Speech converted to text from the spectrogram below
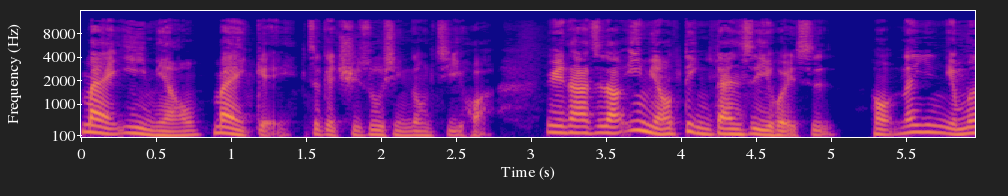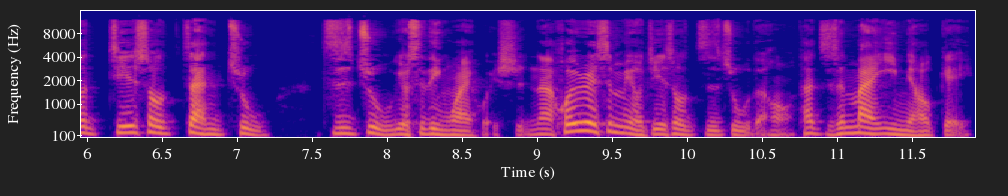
卖疫苗卖给这个曲速行动计划，因为大家知道疫苗订单是一回事哦，那你有没有接受赞助资助又是另外一回事。那辉瑞是没有接受资助的哦，他只是卖疫苗给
